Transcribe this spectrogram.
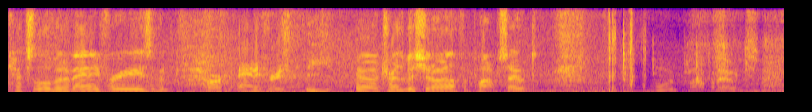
Catch a little bit of antifreeze, if it, or antifreeze, uh, transmission oil if it pops out. And we pop it out.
